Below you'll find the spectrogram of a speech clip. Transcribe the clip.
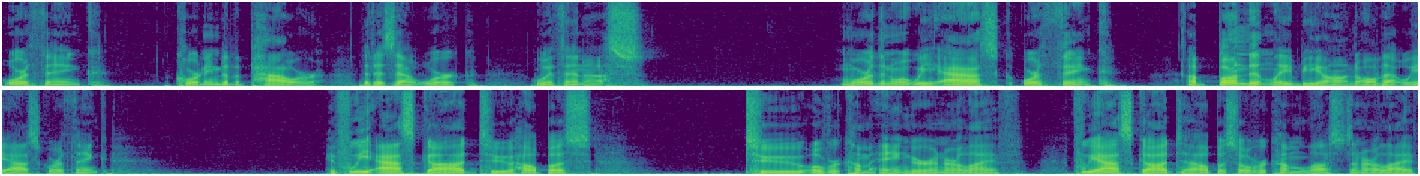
or think, according to the power that is at work within us. More than what we ask or think, abundantly beyond all that we ask or think. If we ask God to help us to overcome anger in our life, if we ask God to help us overcome lust in our life,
